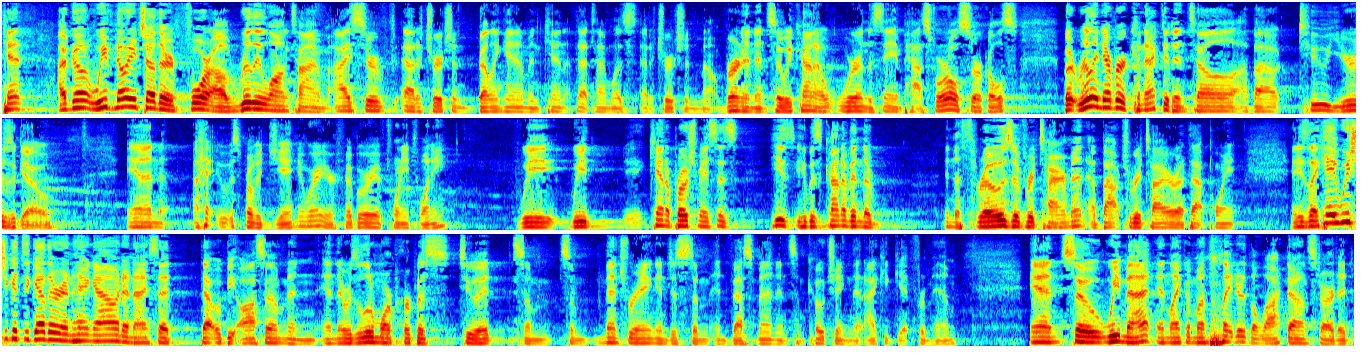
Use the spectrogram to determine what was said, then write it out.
Kent, I've known we've known each other for a really long time. I served at a church in Bellingham, and Kent at that time was at a church in Mount Vernon, and so we kind of were in the same pastoral circles, but really never connected until about two years ago, and I, it was probably January or February of 2020. We we Kent approached me and says he's he was kind of in the in the throes of retirement, about to retire at that point. And he's like, hey, we should get together and hang out. And I said, that would be awesome. And, and there was a little more purpose to it, some, some mentoring and just some investment and some coaching that I could get from him. And so we met, and like a month later, the lockdown started.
